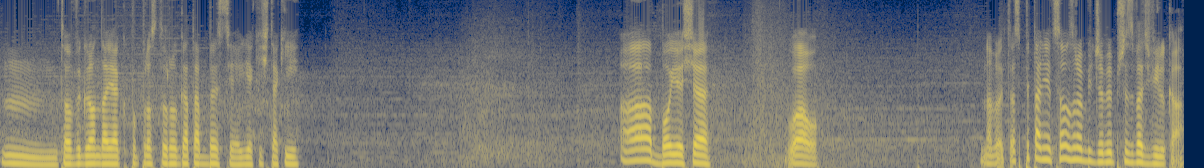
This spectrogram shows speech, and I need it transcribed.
Hmm, to wygląda jak po prostu rogata bestia, jak jakiś taki... A, boję się. Wow. Dobra, teraz pytanie, co zrobić, żeby przyzwać wilka?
